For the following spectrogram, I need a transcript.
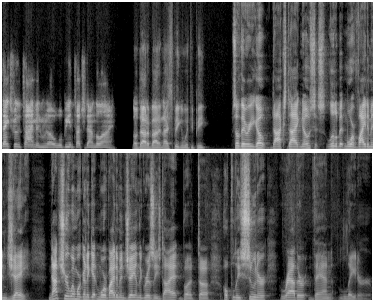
thanks for the time, and uh, we'll be in touch down the line. No doubt about it. Nice speaking with you, Pete. So there you go. Doc's diagnosis. A little bit more vitamin J. Not sure when we're going to get more vitamin J in the Grizzlies diet, but uh, hopefully sooner rather than later.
